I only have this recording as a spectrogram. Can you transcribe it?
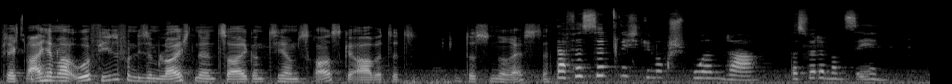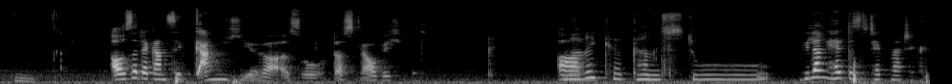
Vielleicht war hier mal urviel von diesem leuchtenden Zeug und sie haben es rausgearbeitet. Und das sind nur Reste. Dafür sind nicht genug Spuren da. Das würde man sehen. Hm. Außer der ganze Gang hier war so. Das glaube ich nicht. Ähm, Marike, kannst du wie lange hält das Detect Magic?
